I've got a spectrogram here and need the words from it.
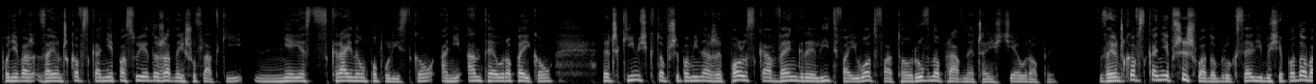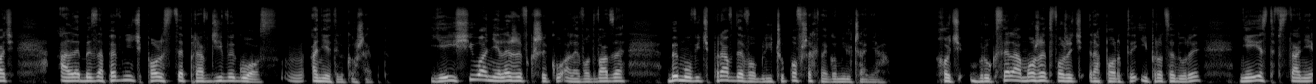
ponieważ Zajączkowska nie pasuje do żadnej szufladki, nie jest skrajną populistką ani antyeuropejką, lecz kimś, kto przypomina, że Polska, Węgry, Litwa i Łotwa to równoprawne części Europy. Zajączkowska nie przyszła do Brukseli, by się podobać, ale by zapewnić Polsce prawdziwy głos, a nie tylko szept. Jej siła nie leży w krzyku, ale w odwadze, by mówić prawdę w obliczu powszechnego milczenia. Choć Bruksela może tworzyć raporty i procedury, nie jest w stanie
